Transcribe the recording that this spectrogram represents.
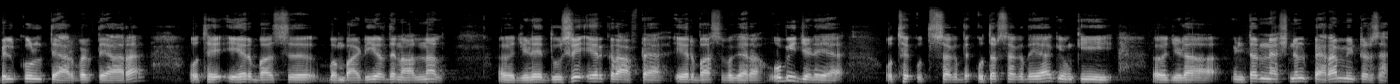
ਬਿਲਕੁਲ ਤਿਆਰ ਬਰ ਤਿਆਰ ਆ। ਉਥੇ 에ਅਰਬਸ ਬੰਬਾਰਡੀਅਰ ਦੇ ਨਾਲ ਨਾਲ ਜਿਹੜੇ ਦੂਸਰੇ 에ਅਰਕ੍ਰਾਫਟ ਆ 에ਅਰਬਸ ਵਗੈਰਾ, ਉਹ ਵੀ ਜਿਹੜੇ ਆ, ਉੱਥੇ ਉਤਰ ਸਕਦੇ ਉਤਰ ਸਕਦੇ ਆ। ਕਿਉਂਕਿ ਜਿਹੜਾ ਇੰਟਰਨੈਸ਼ਨਲ ਪੈਰਾਮੀਟਰਸ ਆ,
